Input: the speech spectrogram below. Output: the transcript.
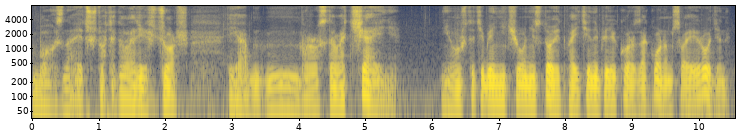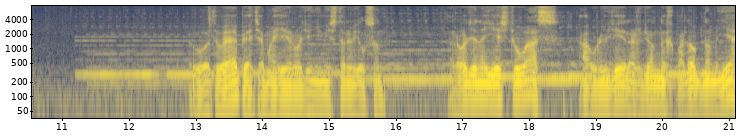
Бог знает, что ты говоришь, Джордж. Я просто в отчаянии. Неужто тебе ничего не стоит пойти наперекор законам своей родины? Вот вы опять о моей родине, мистер Вилсон. Родина есть у вас, а у людей, рожденных подобно мне,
